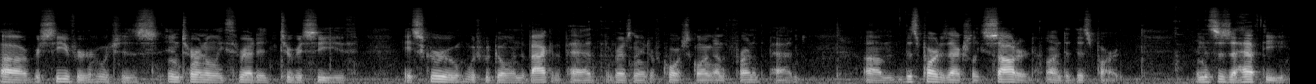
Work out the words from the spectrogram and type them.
uh, receiver, which is internally threaded to receive a screw, which would go on the back of the pad, the resonator, of course, going on the front of the pad. Um, this part is actually soldered onto this part. And this is a hefty,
